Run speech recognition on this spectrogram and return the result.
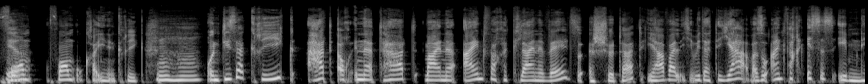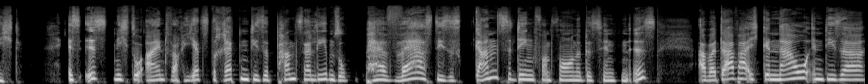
Vorm, ja. vorm Ukraine-Krieg. Mhm. Und dieser Krieg hat auch in der Tat meine einfache kleine Welt so erschüttert. Ja, weil ich mir dachte, ja, aber so einfach ist es eben nicht. Es ist nicht so einfach. Jetzt retten diese Panzer Leben, so pervers dieses ganze Ding von vorne bis hinten ist. Aber da war ich genau in dieser,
